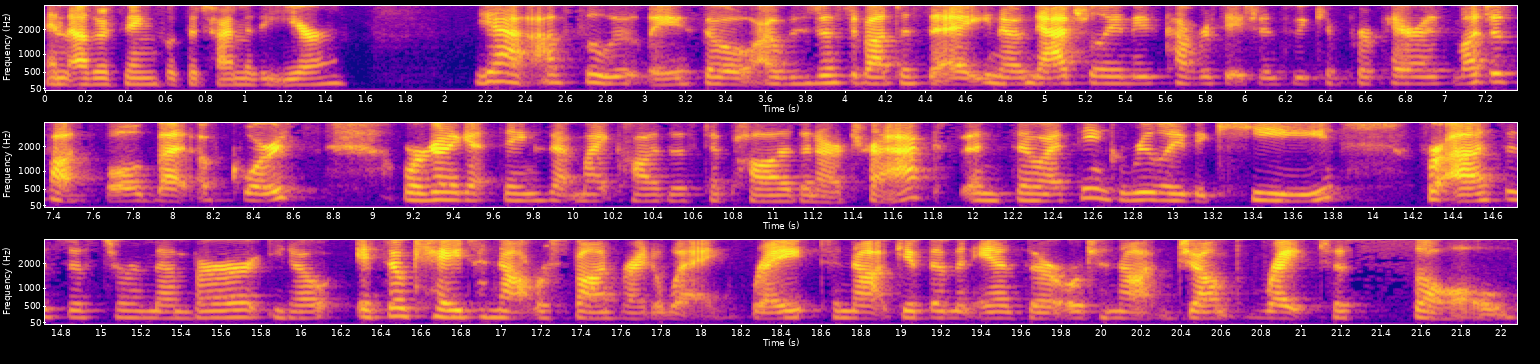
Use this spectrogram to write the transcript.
and other things with the time of the year? Yeah, absolutely. So I was just about to say, you know, naturally in these conversations, we can prepare as much as possible. But of course, we're going to get things that might cause us to pause in our tracks. And so I think really the key for us is just to remember, you know, it's okay to not respond right away, right? To not give them an answer or to not jump right to solve,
